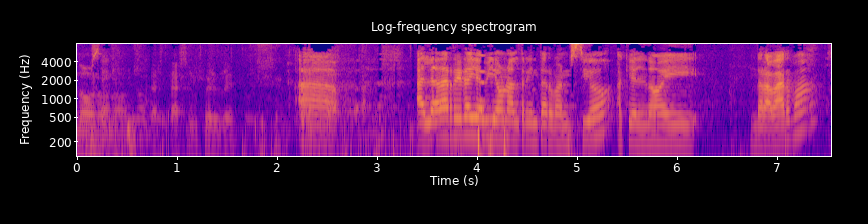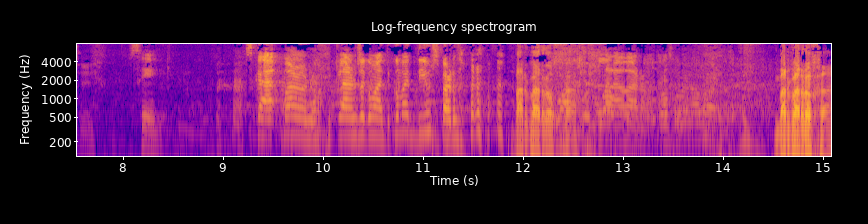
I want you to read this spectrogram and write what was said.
No, Sí? no, no, està superbé. Uh, allà darrere hi havia una altra intervenció, aquell noi de la barba? Sí. Sí. És que, bueno, no, clar, no sé com et, com et dius, perdona. Barbarroja. La barba. Barbarroja.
